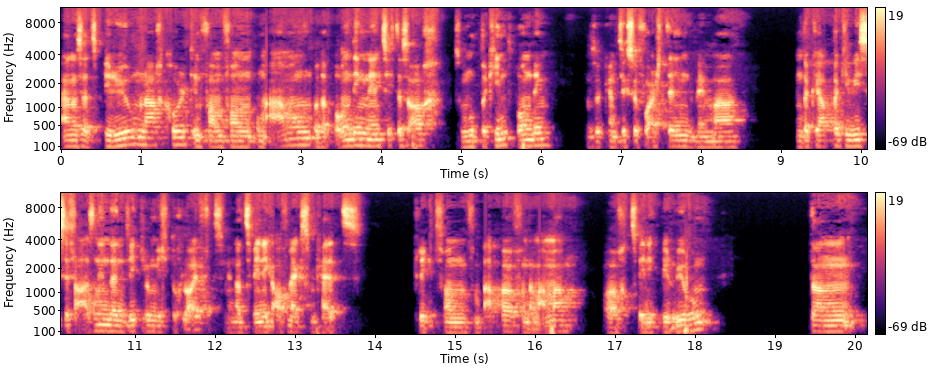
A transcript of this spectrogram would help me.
einerseits Berührung nachgeholt in Form von Umarmung oder Bonding nennt sich das auch, so Mutter-Kind-Bonding. Also könnt ihr sich so vorstellen, wenn man wenn der Körper gewisse Phasen in der Entwicklung nicht durchläuft, wenn er zu wenig Aufmerksamkeit kriegt von, von Papa, von der Mama, auch zu wenig Berührung, dann,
